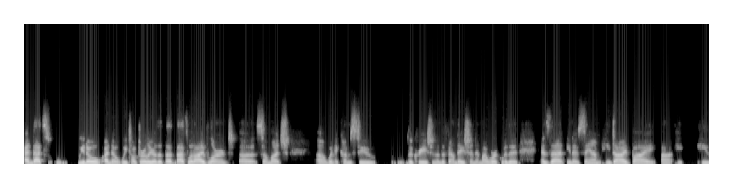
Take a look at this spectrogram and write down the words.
and that's you know, I know we talked earlier that, that that's what I've learned uh, so much uh, when it comes to the creation of the foundation and my work with it is that you know Sam he died by uh, he he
